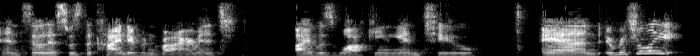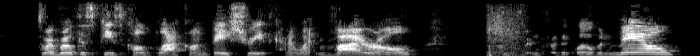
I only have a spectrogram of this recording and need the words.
And so this was the kind of environment I was walking into. And originally, so I wrote this piece called Black on Bay Street, it kind of went viral, written for the Globe and Mail.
